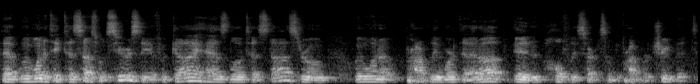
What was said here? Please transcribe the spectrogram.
that we want to take testosterone seriously. If a guy has low testosterone, we want to properly work that up and hopefully start some proper treatment.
